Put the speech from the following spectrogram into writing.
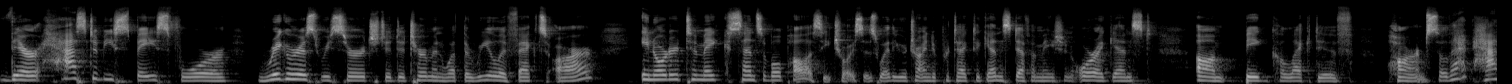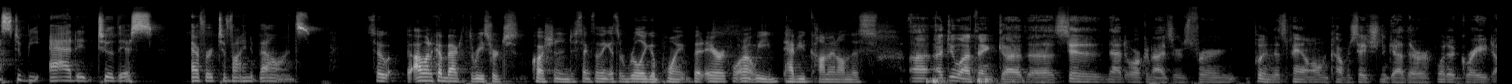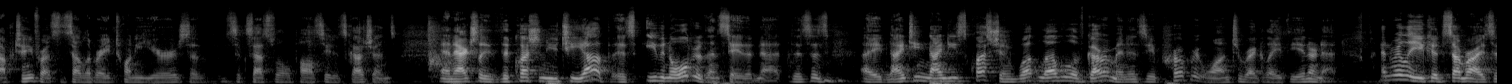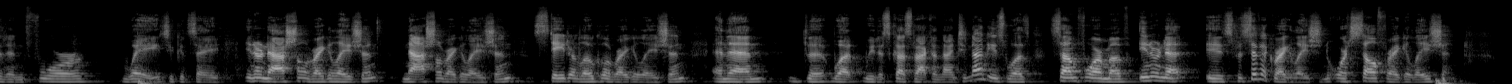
there has to be space for rigorous research to determine what the real effects are in order to make sensible policy choices, whether you're trying to protect against defamation or against um, big collective harms. So that has to be added to this effort to find a balance. So I want to come back to the research question and just think second. I think it's a really good point. But Eric, why don't we have you comment on this? Uh, I do want to thank uh, the State of the Net organizers for putting this panel and conversation together. What a great opportunity for us to celebrate 20 years of successful policy discussions. And actually, the question you tee up is even older than State of the Net. This is a 1990s question what level of government is the appropriate one to regulate the internet? And really, you could summarize it in four ways. You could say international regulation, national regulation, state or local regulation, and then the, what we discussed back in the 1990s was some form of internet specific regulation or self-regulation.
